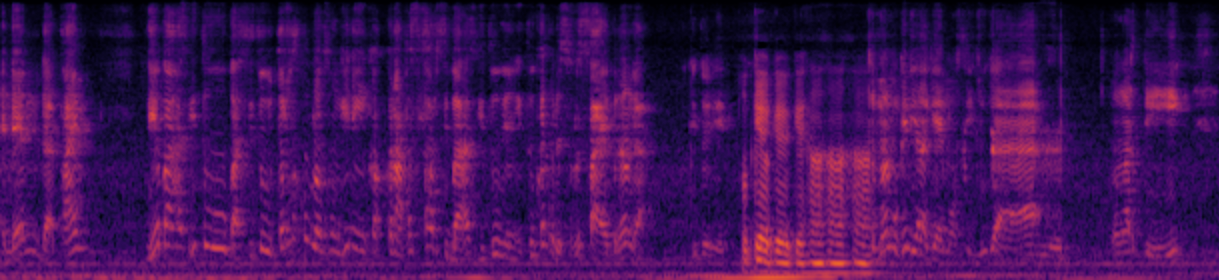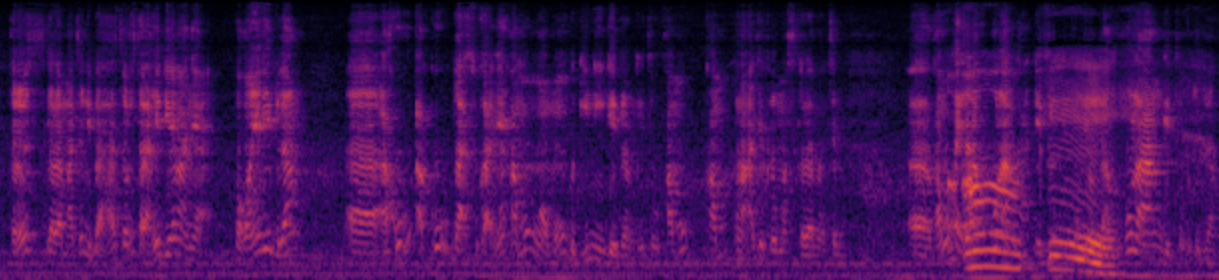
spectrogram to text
And then that time dia bahas itu bahas itu. Terus aku langsung gini "Kok kenapa sih harus dibahas gitu? Yang itu kan udah selesai bener nggak gitu ya Oke oke oke. Hahaha. cuman mungkin dia lagi emosi juga. Mengerti terus segala macam dibahas terus terakhir dia nanya. Pokoknya dia bilang "E, aku aku nggak sukanya kamu ngomong begini. Dia bilang gitu. Kamu kamu pulang aja ke rumah segala macam. "E, kamu pengen aku Oh, pulang? Kan dia bilang oke. "Ya udah, aku pulang gitu dia bilang.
